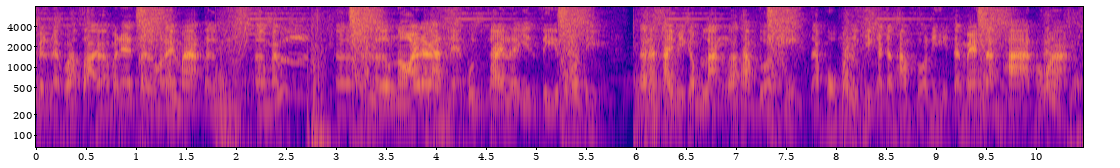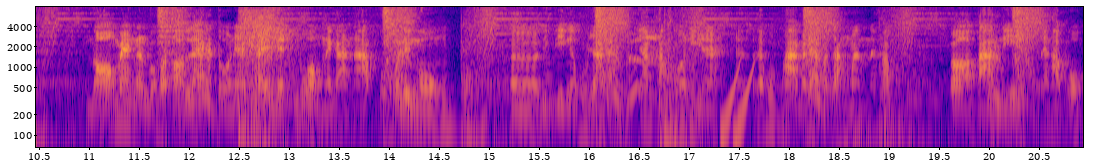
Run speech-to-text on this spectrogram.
เป็นแบบว่าสายแบบไม่ได้เติมอะไรมากเติมเติมแบบเออเติมน้อยแล้วกันเนี่ยคุณใช้เลยอินซีปกติ แต่ถ้าใครมีกำลังก็ทำตัวนี้ แต่ผมว่าจริงๆอาจจะทำตัวนี้ แต่แม่งดันพลาดเพราะว่าน้องแม่งกันบอกว่าตอนแรกตัวเนี้ยใช้เม็ดม่วงในการอัพผมก็เลยงง เออจริงๆอะผมอยากอยากทำตัวนี้นะ แต่ผมพลาดไปแล้วก็ช่างมันนะครับ ก็ตามนี้นะครับผม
